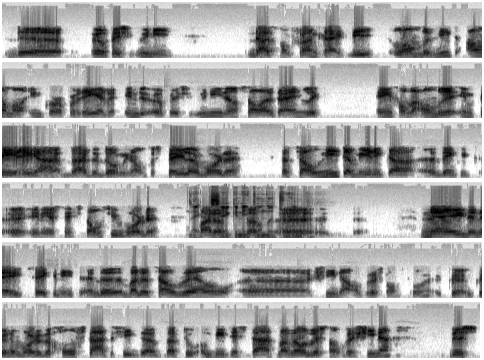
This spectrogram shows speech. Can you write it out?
de Europese Unie Duitsland, Frankrijk, die landen niet allemaal incorporeren in de Europese Unie, dan zal uiteindelijk een van de andere imperia daar de dominante speler worden. Dat zal niet Amerika, eh, denk ik, eh, in eerste instantie worden. Nee, maar zeker niet onder Trump. Uh, nee, nee, nee, zeker niet. En de, maar dat zou wel China of Rusland kunnen worden. De golfstaten zie ik daartoe ook niet in staat, maar wel Rusland en China. Dus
